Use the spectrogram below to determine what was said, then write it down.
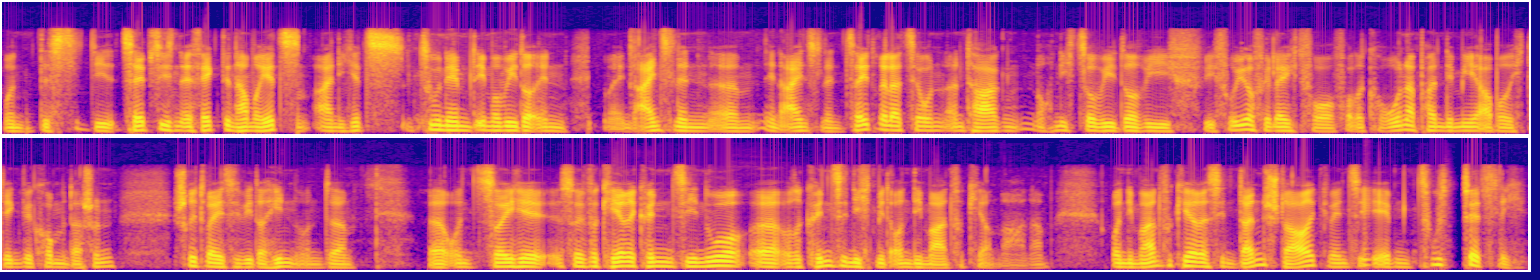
Und das, die, selbst diesen Effekt, den haben wir jetzt eigentlich jetzt zunehmend immer wieder in, in, einzelnen, ähm, in einzelnen Zeitrelationen an Tagen, noch nicht so wieder wie, wie früher, vielleicht vor, vor der Corona-Pandemie, aber ich denke, wir kommen da schon schrittweise wieder hin. Und, äh, äh und solche, solche Verkehre können Sie nur äh, oder können Sie nicht mit On-Demand-Verkehren machen. On-Demand-Verkehre sind dann stark, wenn sie eben zusätzlich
